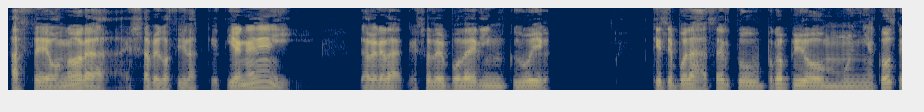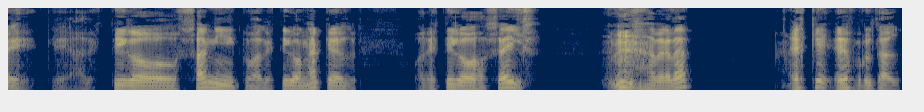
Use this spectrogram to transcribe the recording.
hace honor a esa velocidad que tiene y la verdad, eso de poder incluir que te puedas hacer tu propio muñecote, que al estilo Sonic o al estilo Knuckles o al estilo 6, la verdad es que es brutal.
